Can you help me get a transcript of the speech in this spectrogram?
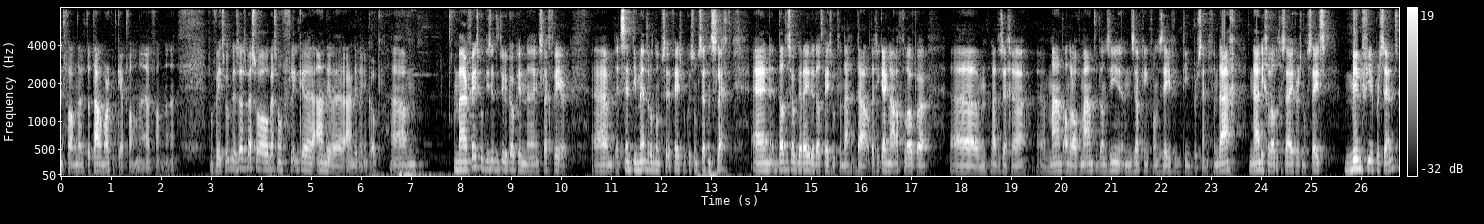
van de totale market cap van, uh, van, uh, van Facebook. Dus dat is best wel, best wel een flinke aandelen, aandeleninkoop. Um, maar Facebook die zit natuurlijk ook in, in slecht weer. Um, het sentiment rondom Facebook is ontzettend slecht. En dat is ook de reden dat Facebook vandaag daalt. Als je kijkt naar de afgelopen, laten we zeggen, maand, anderhalve maand, dan zie je een zakking van 17%. Vandaag, na die geweldige cijfers, nog steeds min 4%.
